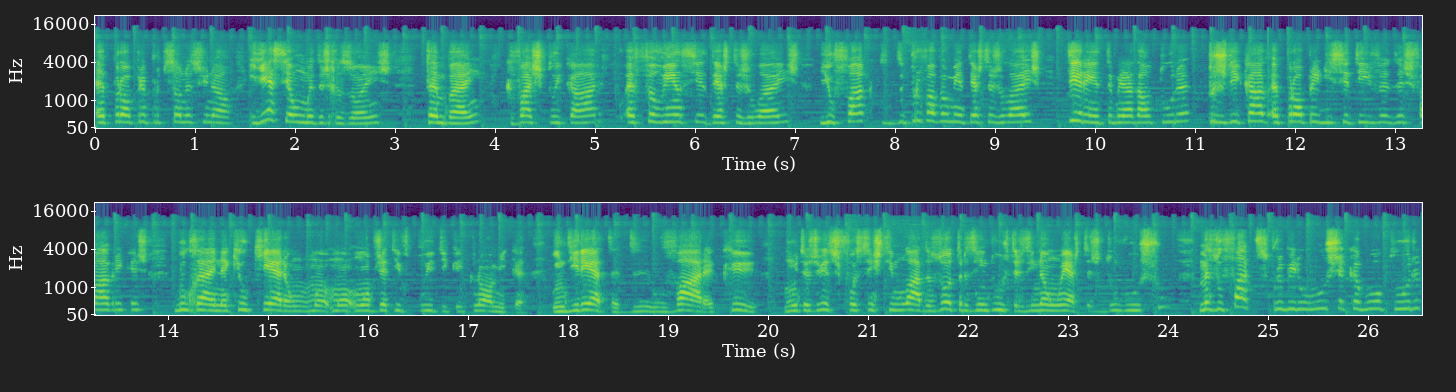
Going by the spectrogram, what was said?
a própria produção nacional. E essa é uma das razões também que vai explicar a falência destas leis e o facto de provavelmente estas leis terem a determinada altura prejudicado a própria iniciativa das fábricas do reino, aquilo que era um objetivo de política económica indireta de levar a que muitas vezes fossem estimuladas outras indústrias e não estas do luxo, mas o facto de se proibir o luxo acabou por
